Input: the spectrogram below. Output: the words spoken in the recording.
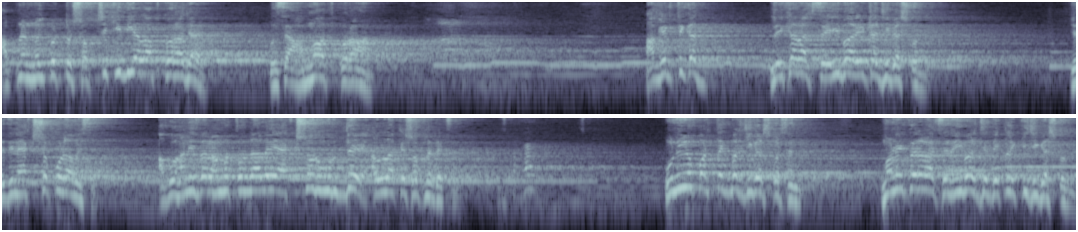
আপনার নৈকট্য সবচেয়ে কি দিয়ে লাভ করা যায়? বলছে, আহমদ কোরআন। আগের থেকে লেখা রাখছে, এইবার এটা জিজ্ঞাসা করবে। যেদিন একশো পুরা হয়েছে, আবু হানিফা রহমতুল্লাহ একশোর ঊর্ধ্বে আল্লাহকে স্বপ্নে দেখছেন। উনিও প্রত্যেকবার জিজ্ঞাসা করছেন, মনে করে রাখছেন, এইবার যে দেখলে কি জিজ্ঞাসা করবে?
